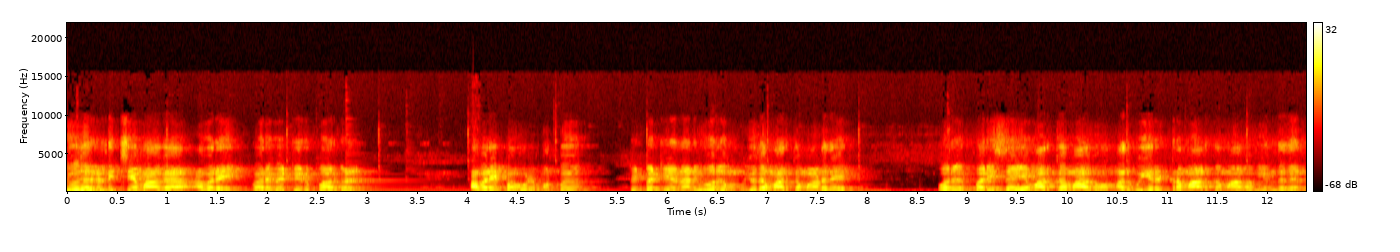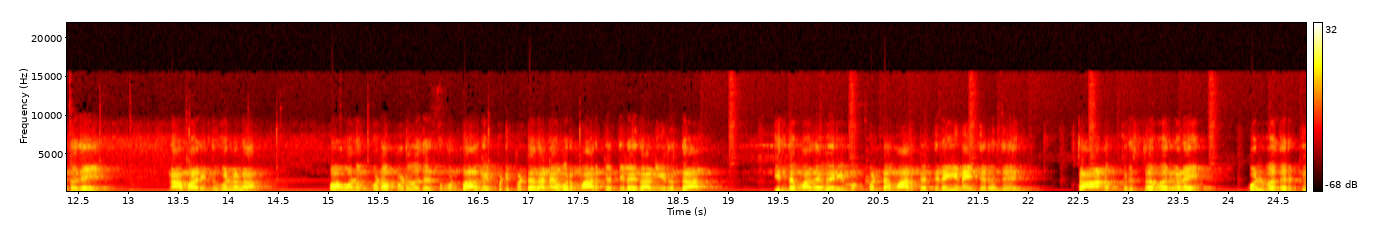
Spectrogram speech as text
யூதர்கள் நிச்சயமாக அவரை வரவேற்றிருப்பார்கள். அவரை பவுல் முன்பு பின்பற்றிய யூர யூத மார்க்கமானது ஒரு பரிசேய மார்க்கமாகவும் அது உயிரற்ற மார்க்கமாகவும் இருந்தது என்பதை நாம் அறிந்து கொள்ளலாம். பவுலும் குணப்படுவதற்கு முன்பாக இப்படிப்பட்டதான ஒரு மார்க்கத்திலே தான் இருந்தார். இந்த மதவெறிமும் கொண்ட மார்க்கத்தில் இணைந்திருந்து தானும் கிறிஸ்தவர்களை கொள்வதற்கு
